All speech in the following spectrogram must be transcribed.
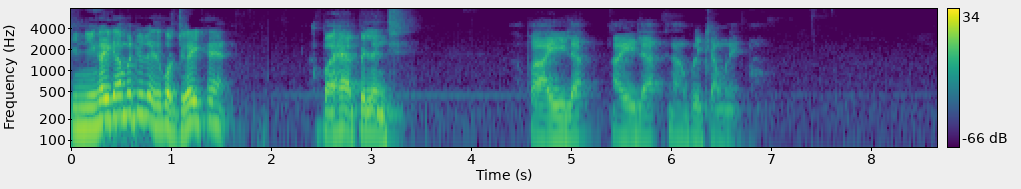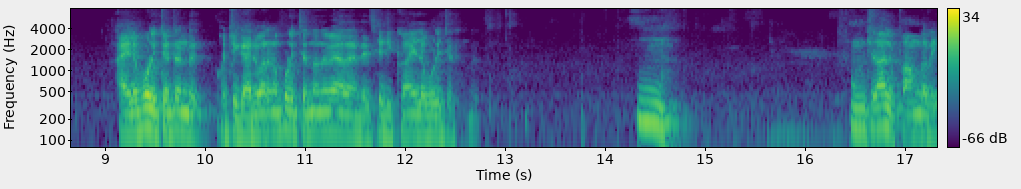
ഇനിയും കഴിക്കാൻ പറ്റൂല. ഇത് കുറച്ച് കഴിക്കാൻ അപ്പോൾ ഹാപ്പി ലഞ്ച് അപ്പോൾ അയില അയില ഞാൻ പൊളിക്കാൻ പോണേ. അയില പൊളിച്ചിട്ടുണ്ട്. കൊച്ചിക്കാർ പറഞ്ഞ പൊളിച്ചിട്ടുണ്ടെന്ന് വേദനയുണ്ട്. ശരിക്കും അയില പൊളിച്ചിട്ടുണ്ട്. അൽഫാം കറി.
